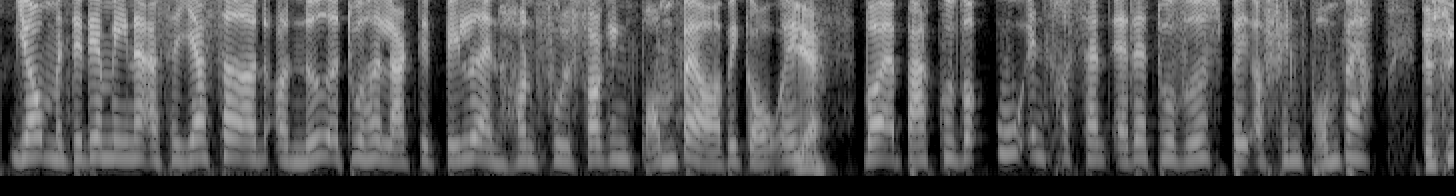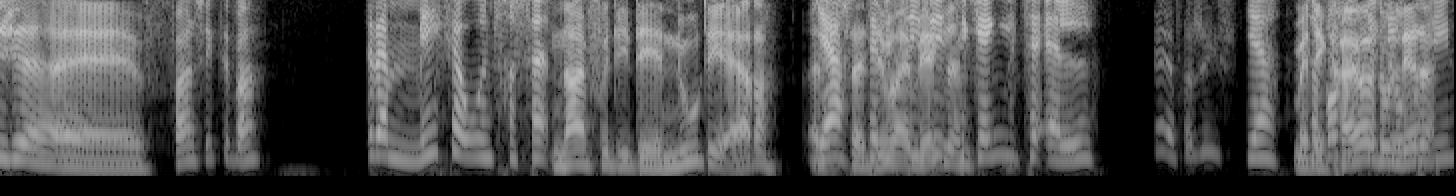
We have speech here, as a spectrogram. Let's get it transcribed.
Jo, men det er jeg mener. Altså, jeg sad og, og nød, at du havde lagt et billede af en håndfuld fucking brumbær op i går, ikke? Ja. Hvor jeg bare, gud, hvor uinteressant er det, at du har været ude og finde brumbær. Det synes jeg øh, faktisk ikke, det var. Det er da mega uinteressant. Nej, fordi det er nu, det er der. Altså, ja, det, det vil var sige, det er tilgængeligt til alle. Ja, præcis. Ja, Men så det kræver, du jeg lidt,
